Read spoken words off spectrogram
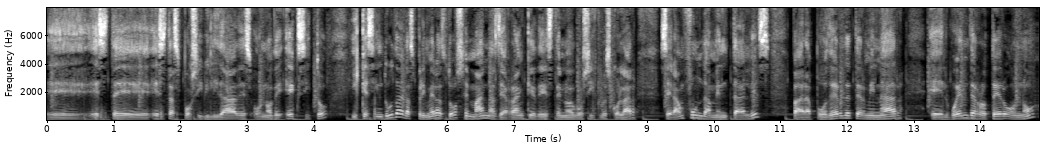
eh, este, estas posibilidades o no de éxito y que sin duda las primeras dos semanas de arranque de este nuevo ciclo escolar serán fundamentales para poder determinar el buen derrotero o no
